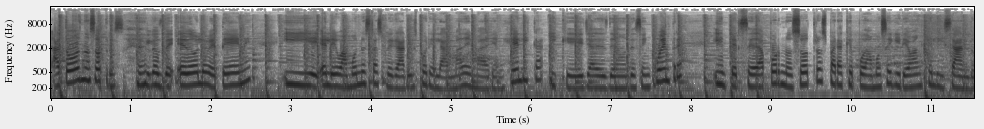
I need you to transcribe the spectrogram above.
a todos nosotros, los de EWTN, y elevamos nuestras plegarias por el alma de Madre Angélica y que ella desde donde se encuentre interceda por nosotros para que podamos seguir evangelizando,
